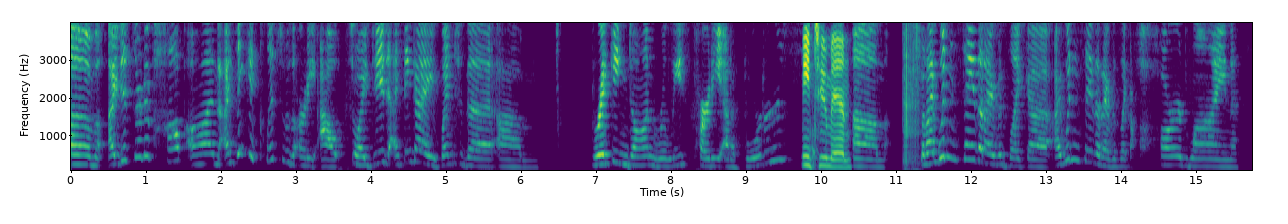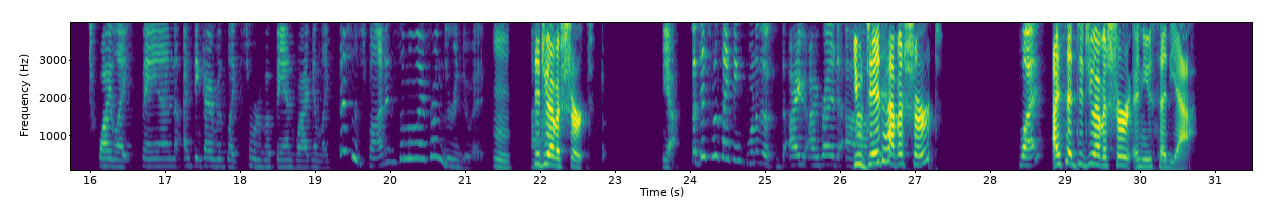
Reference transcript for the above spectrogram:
um, I did sort of hop on. I think Eclipse was already out, so I did. I think I went to the um, Breaking Dawn release party at a Borders. Me too, man. Um, but I wouldn't say that I was like a. I wouldn't say that I was like a hard line Twilight fan. I think I was like sort of a bandwagon. Like this is fun, and some of my friends are into it. Mm. Did you have a shirt? Yeah, but this was, I think, one of the. I I read. Um, You did have a shirt? What? I said, Did you have a shirt? And you said, Yeah.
